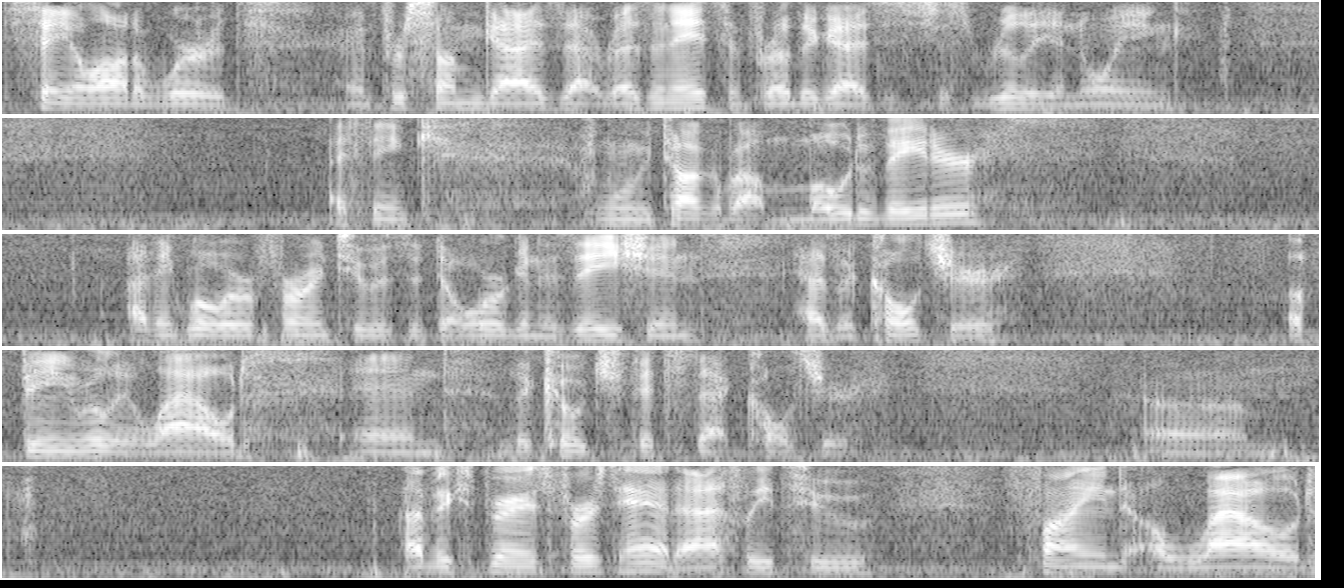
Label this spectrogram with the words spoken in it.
say a lot of words, and for some guys that resonates, and for other guys it's just really annoying. I think when we talk about motivator, I think what we're referring to is that the organization has a culture of being really loud, and the coach fits that culture. Um, I've experienced firsthand athletes who find a loud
